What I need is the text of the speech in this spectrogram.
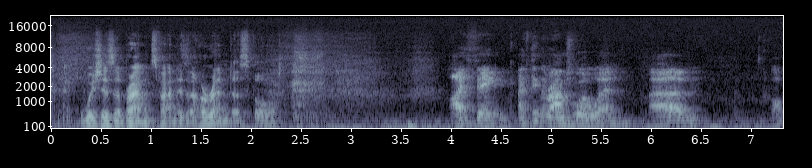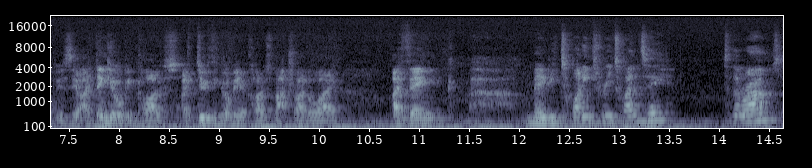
which as a Browns fan is a horrendous sport. I think I think the Rams will win. Um, obviously, I think it will be close. I do think it'll be a close match either way. I think maybe 23-20 to the Rams.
